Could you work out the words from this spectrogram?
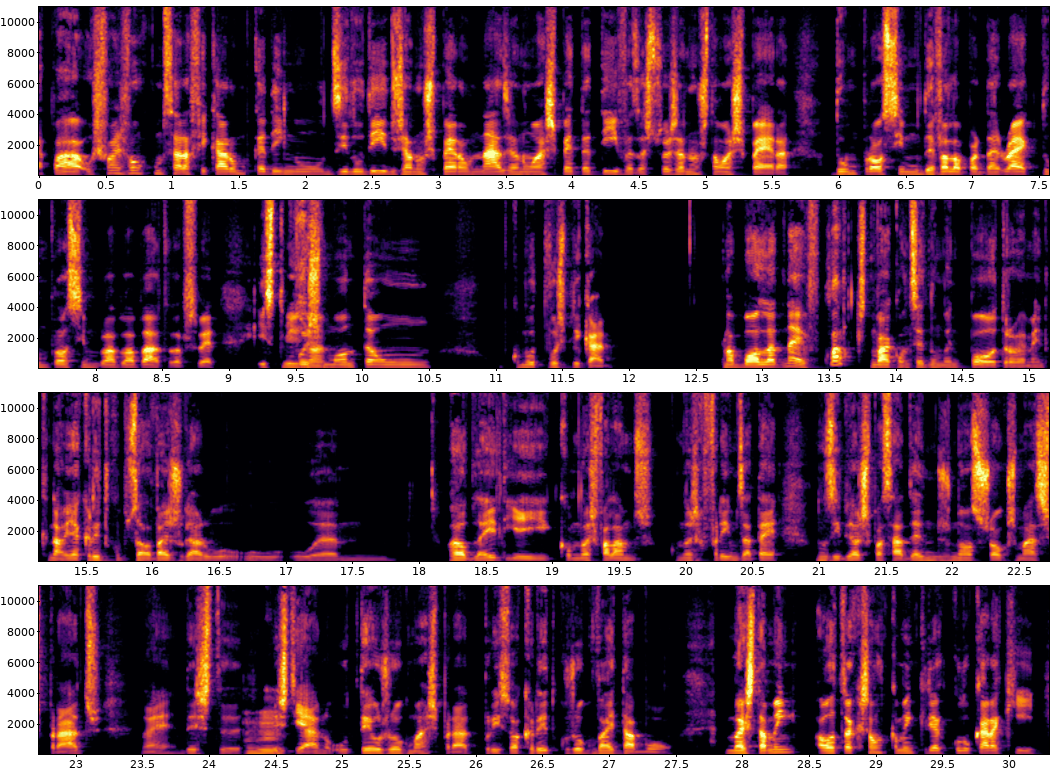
epá, os fãs vão começar a ficar um bocadinho desiludidos, já não esperam nada, já não há expectativas, as pessoas já não estão à espera de um próximo Developer Direct, de um próximo blá blá blá, estás a perceber? Isso depois Exato. monta um, como eu te vou explicar, uma bola de neve. Claro que isto não vai acontecer de um momento para o outro, obviamente que não. E acredito que o pessoal vai jogar o, o, o, um, o Hellblade e como nós falamos, como nós referimos até nos episódios passados, é um dos nossos jogos mais esperados não é? deste, uhum. deste ano, o teu jogo mais esperado, por isso acredito que o jogo vai estar bom. Mas também há outra questão que também queria colocar aqui.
